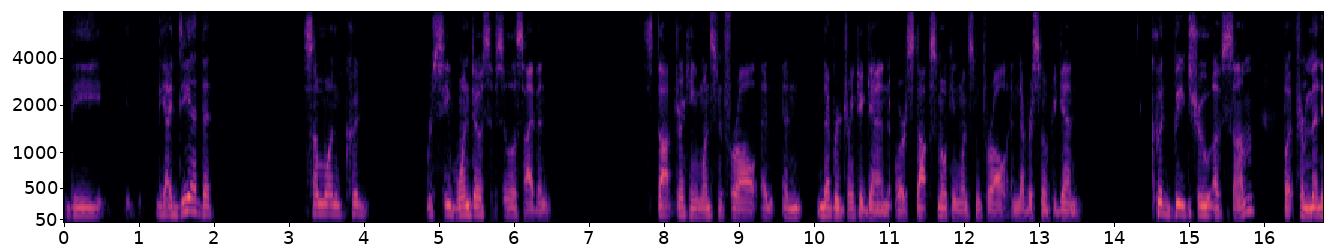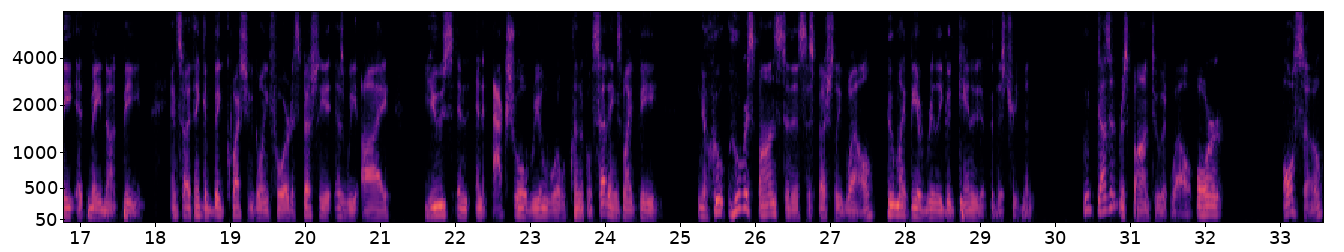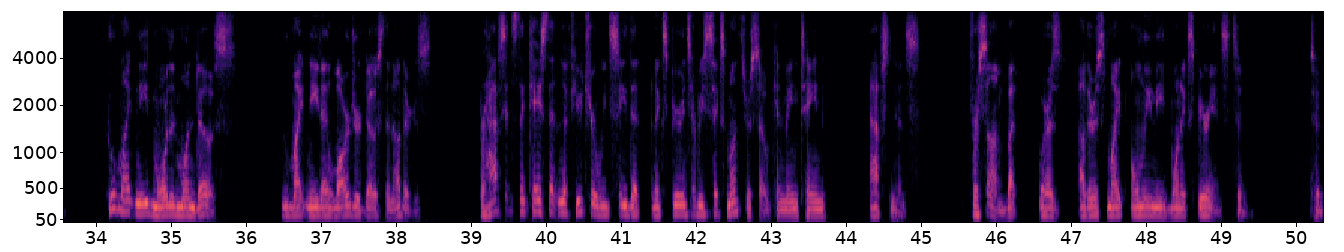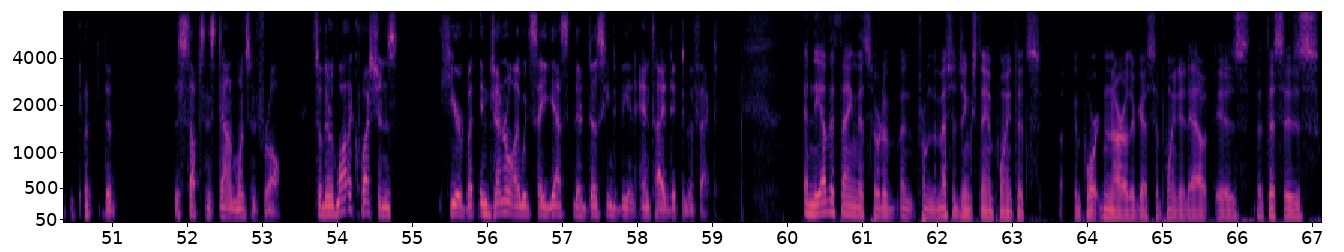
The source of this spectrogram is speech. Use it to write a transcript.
the the idea that someone could receive one dose of psilocybin, stop drinking once and for all and, and never drink again, or stop smoking once and for all and never smoke again, could be true of some, but for many, it may not be. And so I think a big question going forward, especially as we eye use in, in actual real world clinical settings, might be you know who who responds to this especially well? Who might be a really good candidate for this treatment? Who doesn't respond to it well? Or also who might need more than one dose, who might need a larger dose than others. Perhaps it's the case that in the future we'd see that an experience every six months or so can maintain abstinence for some, but whereas others might only need one experience to to put the the substance down once and for all. So there are a lot of questions here, but in general, I would say yes, there does seem to be an anti-addictive effect. And the other thing that's sort of from the messaging standpoint that's important, our other guests have pointed out, is that this is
